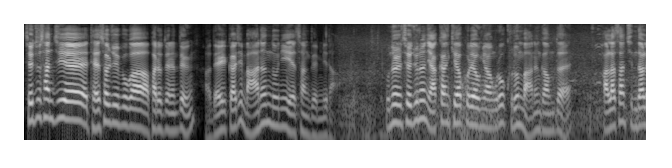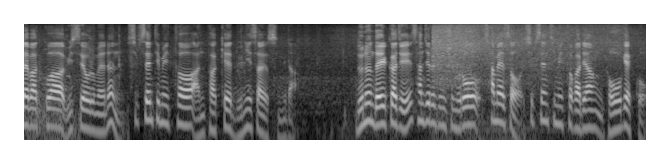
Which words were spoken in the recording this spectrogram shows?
제주 산지에 대설주의보가 발효되는 등 아, 내일까지 많은 눈이 예상됩니다. 오늘 제주는 약한 기압골의 영향으로 구름 많은 가운데 한라산 진달래밭과 윗세오름에는 10cm 안팎의 눈이 쌓였습니다. 눈은 내일까지 산지를 중심으로 3에서 10cm가량 더 오겠고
